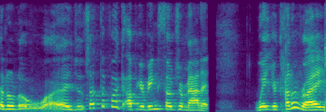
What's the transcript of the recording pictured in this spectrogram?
I don't know why I just. Shut the fuck up. You're being so dramatic. Wait, you're kind of right.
